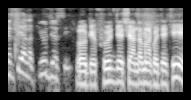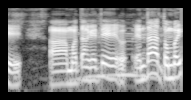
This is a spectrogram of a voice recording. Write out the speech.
జెర్సీ అన్న pure jersey. Okay fruit jersey అంట మనకు వచ్చేసి ఆ, మొత్తానికి అయితే ఎంత? తొంభై?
